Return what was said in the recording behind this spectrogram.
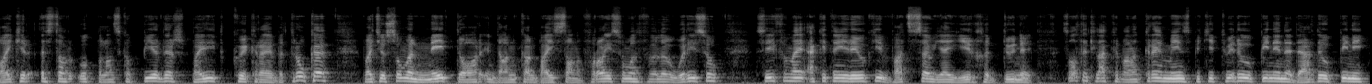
Baie keer is daar ook belandskapeerders by die kwekerye betrokke wat jy sommer net daar en dan kan bystaan. Vra jy sommer vir hulle, hoor hierso, sê vir my, ek het nou hierdie hoekie, wat sou jy hier gedoen het? Dit is altyd lekker want dan kry 'n mens bietjie tweede opinie en 'n derde opinie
